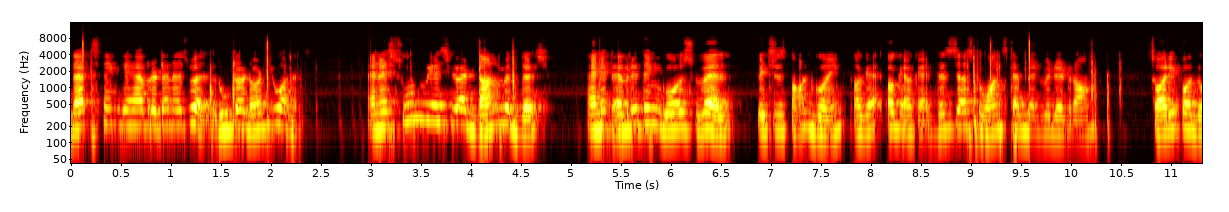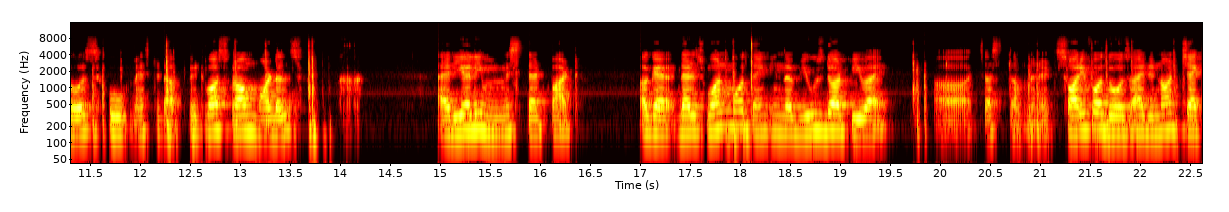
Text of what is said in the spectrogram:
that's thing they have written as well router.urls and as soon as you are done with this and if everything goes well which is not going okay okay okay this is just one step that we did wrong. Sorry for those who messed it up. It was from models. I really missed that part. Okay there is one more thing in the views.py uh, just a minute. Sorry for those i did not check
